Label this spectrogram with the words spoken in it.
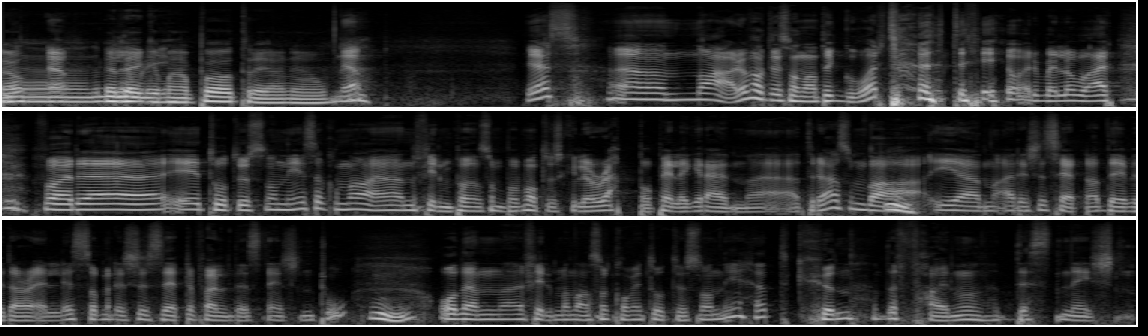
Eh, Ja. Uh, Jeg legger bli- meg på treeren, jeg òg. Ja. Yes. Uh, nå er det jo faktisk sånn at det går tre år mellom hver. For uh, i 2009 så kom det en film på, som på en måte skulle rappe opp hele greiene, tror jeg. Som da Mm. igjen er regissert av David R. Ellis, som regisserte Final Destination 2. Mm. Og den eh, filmen da som kom i 2009, het kun The Final Destination.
